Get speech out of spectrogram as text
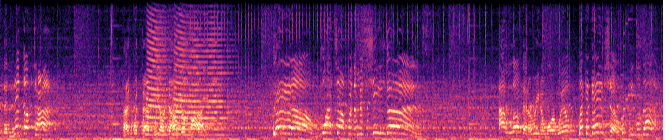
In the nick of time. And with that, we are down to five. Damn! Watch out for the machine guns! I love that arena war wheel. Like a game show, but people die.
